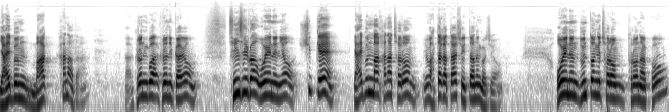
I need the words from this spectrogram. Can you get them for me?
얇은 막 하나다. 아, 그런 거 그러니까요. 진실과 오해는요 쉽게 얇은 막 하나처럼 왔다 갔다 할 수 있다는 거죠. 오해는 눈덩이처럼 불어났고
